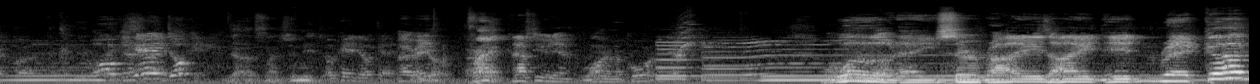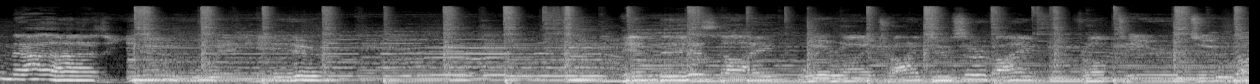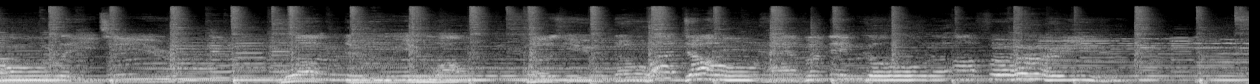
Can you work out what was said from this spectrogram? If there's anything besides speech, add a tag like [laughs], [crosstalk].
Okay, okay. Yeah, that's nice. You need to. Okay, okay. All right, ready? Frank, After you, Dan. one and a quarter. What a surprise, I didn't recognize you in here. In this night where I try to survive from tear to only tear. Have a nickel to offer you.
